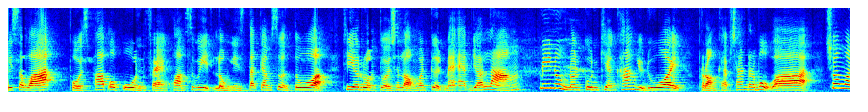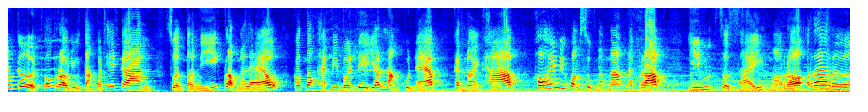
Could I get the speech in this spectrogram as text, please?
วิศวะ โพสต์ภาพอบอุ่น แฝงความสวีทลงอินสตาแกรมส่วนตัว ที่รวมตัวฉลองวันเกิดแม่แอปย้อนหลัง มีหนุ่มนนกุลเคียงข้างอยู่ด้วย พร้อมแคปชั่นระบุว่า ช่วงวันเกิดพวกเราอยู่ต่างประเทศกัน ส่วนตอนนี้กลับมาแล้ว ก็ต้องแฮปปี้เบิร์ดเดย์ย้อนหลังคุณแอปกันหน่อยครับขอให้มีความสุขมากๆนะครับ ยิ้ม สดใสหัวเราะร่าเริง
